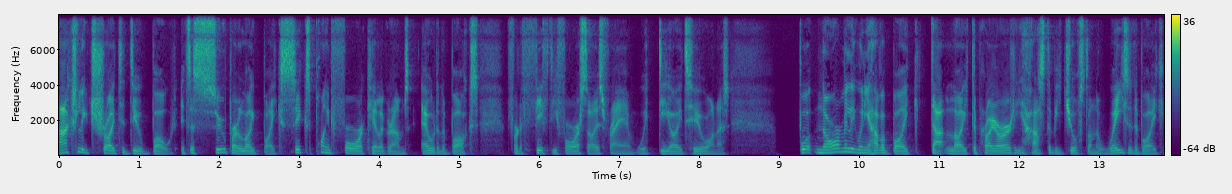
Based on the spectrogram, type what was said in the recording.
actually tried to do both. It's a super light bike, 6.4 kilograms out of the box for the 54 size frame with Di2 on it. But normally, when you have a bike that light, the priority has to be just on the weight of the bike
